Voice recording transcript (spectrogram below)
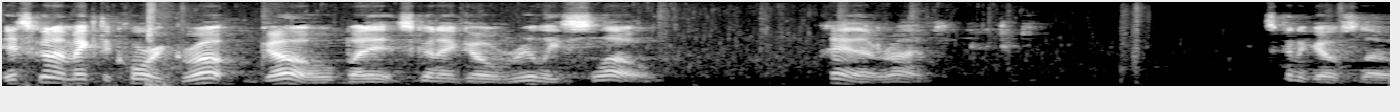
it's gonna make the core grow, go, but it's gonna go really slow. Hey, that rhymes. It's gonna go slow.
